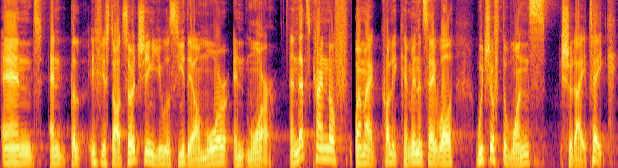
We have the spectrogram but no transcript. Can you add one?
And, and the, if you start searching, you will see there are more and more. And that's kind of where my colleague came in and say, well, which of the ones should I take?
